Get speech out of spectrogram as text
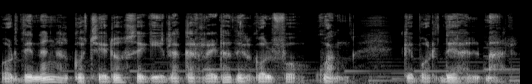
ordenan al cochero seguir la carrera del Golfo Juan, que bordea el mar.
